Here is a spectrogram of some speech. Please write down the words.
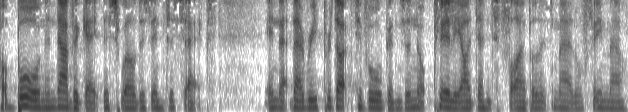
are born and navigate this world as intersex in that their reproductive organs are not clearly identifiable as male or female.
